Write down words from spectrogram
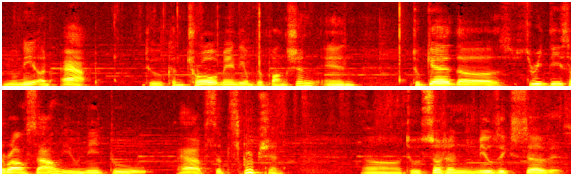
You need an app to control many of the function and to get the 3D surround sound you need to have subscription uh, to certain music service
